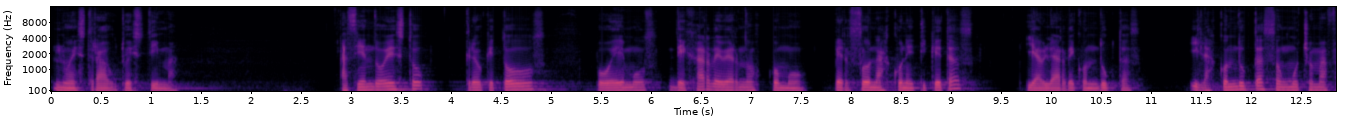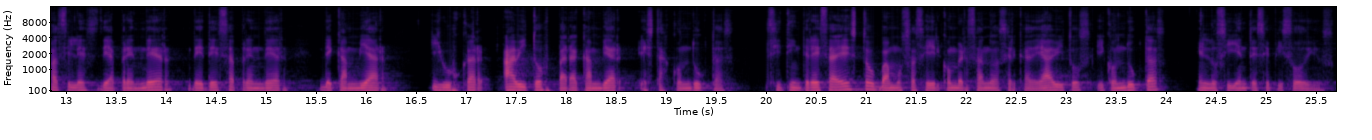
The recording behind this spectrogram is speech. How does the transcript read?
nuestra autoestima. Haciendo esto, creo que todos podemos dejar de vernos como personas con etiquetas y hablar de conductas. Y las conductas son mucho más fáciles de aprender, de desaprender, de cambiar y buscar hábitos para cambiar estas conductas. Si te interesa esto, vamos a seguir conversando acerca de hábitos y conductas en los siguientes episodios.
